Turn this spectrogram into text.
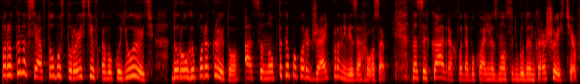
Перекинувся автобус туристів евакуюють. Дороги перекрито, а синоптики попереджають про нові загрози. На цих кадрах вода буквально зносить будинки рашистів.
